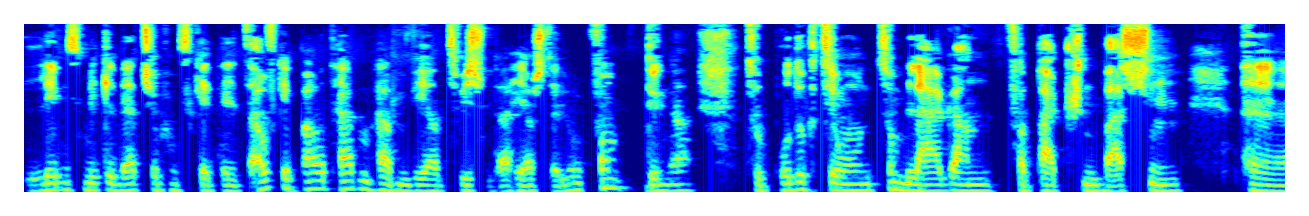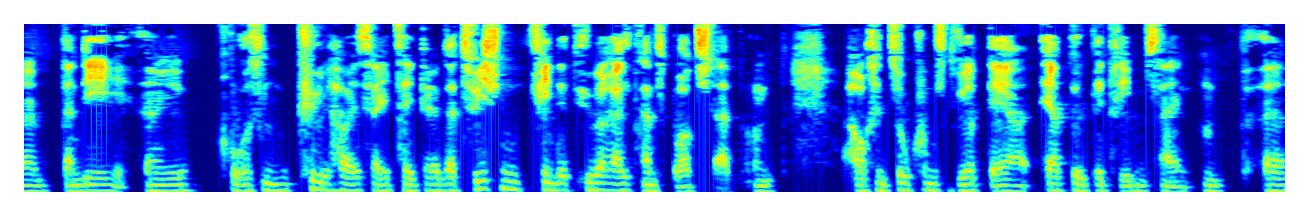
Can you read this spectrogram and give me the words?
Lebensmittelwertschöpfungskette jetzt aufgebaut haben, haben wir zwischen der Herstellung vom Dünger zur Produktion, zum Lagern, Verpacken, Waschen, äh, dann die äh, großen Kühlhäuser etc. Dazwischen findet überall Transport statt und auch in Zukunft wird der Erdöl betrieben sein. Und äh,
